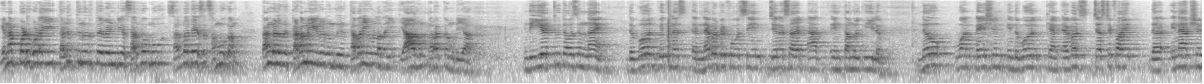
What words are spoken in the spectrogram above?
இனப்படுகொலையை தடுத்து நிறுத்த வேண்டிய சர்வமு சர்வதேச சமூகம் தங்களது கடமையிலிருந்து தவறியுள்ளதை யாரும் மறக்க முடியாது In the year 2009, the world witnessed a never before seen genocide act in Tamil Eelam. No one nation in the world can ever justify the inaction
